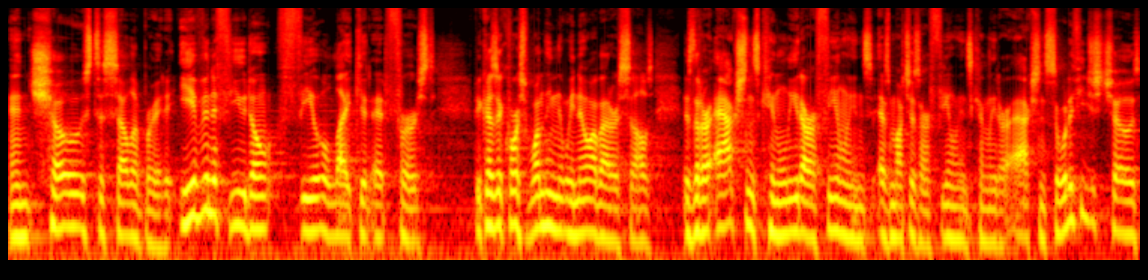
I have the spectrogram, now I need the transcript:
and chose to celebrate it, even if you don't feel like it at first. Because, of course, one thing that we know about ourselves is that our actions can lead our feelings as much as our feelings can lead our actions. So, what if you just chose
